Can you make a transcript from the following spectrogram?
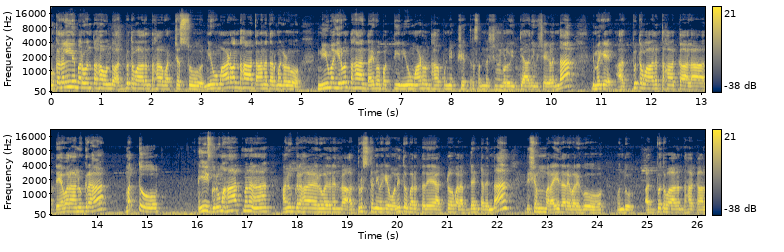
ಮುಖದಲ್ಲಿ ಬರುವಂತಹ ಒಂದು ಅದ್ಭುತವಾದಂತಹ ವರ್ಚಸ್ಸು, ನೀವು ಮಾಡುವಂತಹ ದಾನ ಧರ್ಮಗಳು ನಿಮಗಿರುವಂತಹ ದೈವಭಕ್ತಿ, ನೀವು ಮಾಡುವಂತಹ ಪುಣ್ಯಕ್ಷೇತ್ರ ಸಂದರ್ಶನಗಳು ಇತ್ಯಾದಿ ವಿಷಯಗಳಿಂದ ನಿಮಗೆ ಅದ್ಭುತವಾದಂತಹ ಕಾಲ, ದೇವರ ಅನುಗ್ರಹ ಮತ್ತು ಈ ಗುರು ಮಹಾತ್ಮನ ಅನುಗ್ರಹ ಇರುವುದರಿಂದ ಅದೃಷ್ಟ ನಿಮಗೆ ಒಲಿತು ಬರುತ್ತದೆ. ಅಕ್ಟೋಬರ್ ಹದಿನೆಂಟರಿಂದ ಡಿಸೆಂಬರ್ ಐದರವರೆಗೂ ಒಂದು ಅದ್ಭುತವಾದಂತಹ ಕಾಲ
